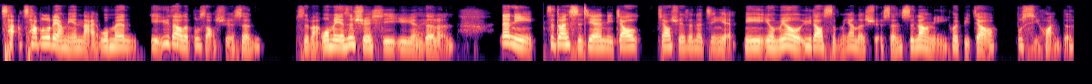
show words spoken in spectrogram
差差不多两年来，我们也遇到了不少学生，是吧？我们也是学习语言的人。那你这段时间你教教学生的经验，你有没有遇到什么样的学生是让你会比较不喜欢的？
